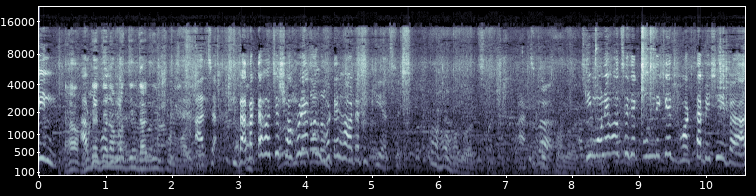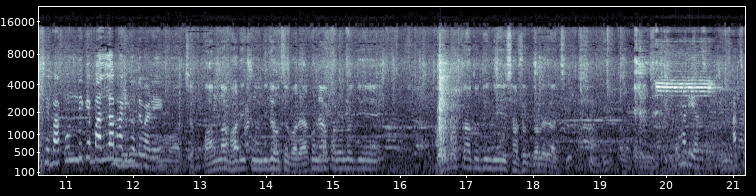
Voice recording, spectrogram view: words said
দিন হ্যাঁ ভোটের দিন আমরা দিন থাকলে আচ্ছা ব্যাপারটা হচ্ছে শহরে এখন ভোটের হাওয়াটা ঠিকই আছে। হ্যাঁ হ্যাঁ, ভালো আছে। আচ্ছা। ভালো কি মনে হচ্ছে যে কোন দিকে ঝড়টা বেশি আছে বা কোন দিকে পাল্লা ভারী হতে পারে? আচ্ছা পাল্লা ভারী কোন দিকে হতে পারে? এখন ব্যাপার হলো যে আমরা তো এতদিন যে শাসক দলের আছি। ভারী আছে। আচ্ছা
